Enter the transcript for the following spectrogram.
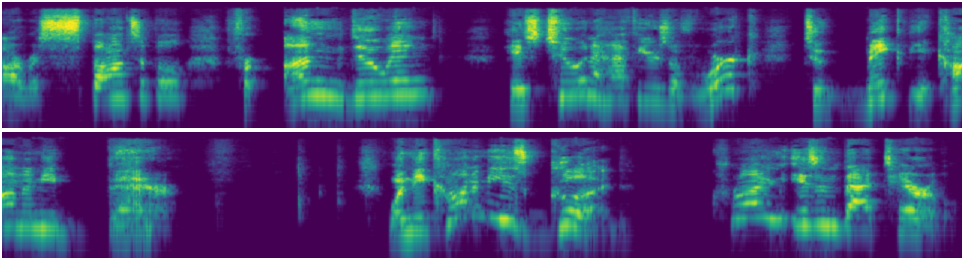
are responsible for undoing his two and a half years of work to make the economy better. When the economy is good, crime isn't that terrible.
